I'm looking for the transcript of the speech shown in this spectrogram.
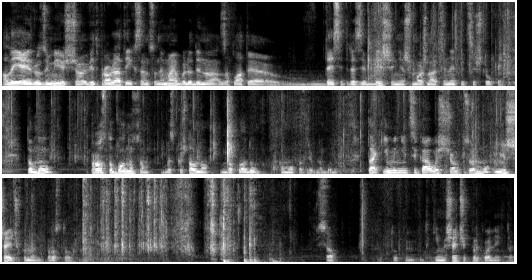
але я і розумію, що відправляти їх сенсу немає, бо людина заплатить в 10 разів більше, ніж можна оцінити ці штуки. Тому Просто бонусом безкоштовно докладу, кому потрібно буде. Так, і мені цікаво, що в цьому мішечку. Ну, просто. Все. Тут такий мішечок прикольний. Так.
